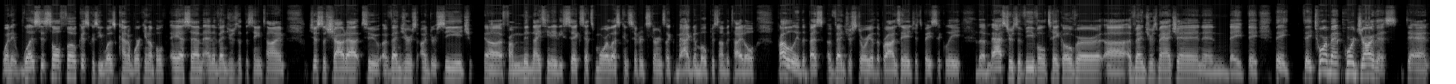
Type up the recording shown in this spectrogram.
when it was his sole focus because he was kind of working on both ASM and Avengers at the same time. Just a shout out to Avengers Under Siege uh, from mid 1986. That's more or less considered Stern's like magnum opus on the title. Probably the best Avengers story of the Bronze Age. It's basically the Masters of Evil take over uh, Avengers Mansion and they they they they torment poor Jarvis. And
